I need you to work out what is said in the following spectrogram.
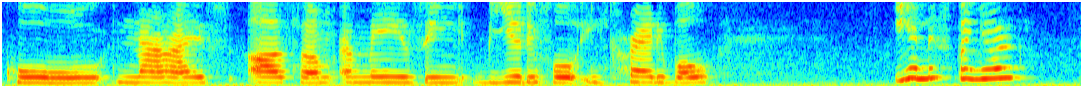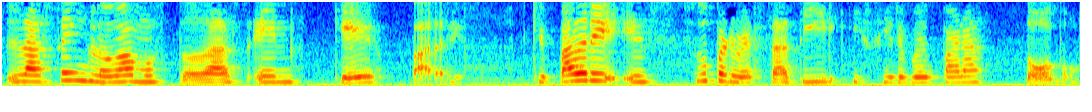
cool, nice, awesome, amazing, beautiful, incredible. Y en español las englobamos todas en qué padre. Qué padre es súper versátil y sirve para todo.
